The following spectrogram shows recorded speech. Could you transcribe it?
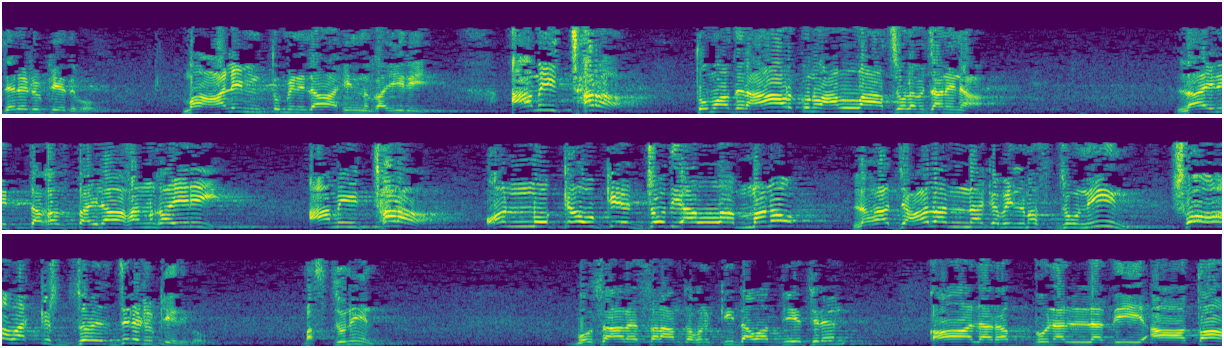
জেলে ঢুকিয়ে দেব। মা আলিম তুমি নিলাহিন গাইরি। আমি ছাড়া তোমাদের আর কোন আল্লাহ আছে বলে আমি জানি না। লাইন তাইলাহান গাইরি। আমি ছাড়া অন্য কাউকে যদি আল্লাহ মানো আলান্না কাবিল মাসজুনিন সব একে জেলে ঢুকিয়ে দিব মাসজুনিন মুসা আলাহ সালাম তখন কি দাওয়াত দিয়েছিলেন قال ربنا الذي اعطى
